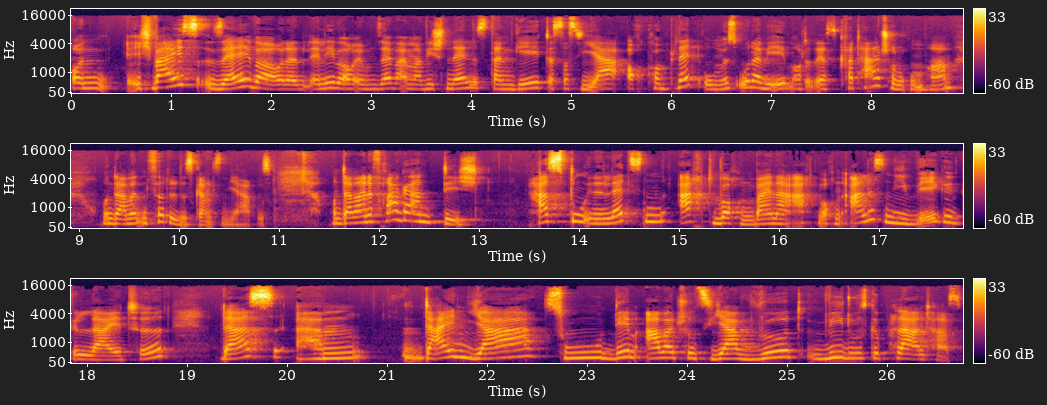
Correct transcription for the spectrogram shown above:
Und ich weiß selber oder erlebe auch eben selber einmal, wie schnell es dann geht, dass das Jahr auch komplett um ist oder wir eben auch das erste Quartal schon rum haben und damit ein Viertel des ganzen Jahres. Und da meine Frage an dich. Hast du in den letzten acht Wochen, beinahe acht Wochen, alles in die Wege geleitet, dass ähm, dein Jahr zu dem Arbeitsschutzjahr wird, wie du es geplant hast.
